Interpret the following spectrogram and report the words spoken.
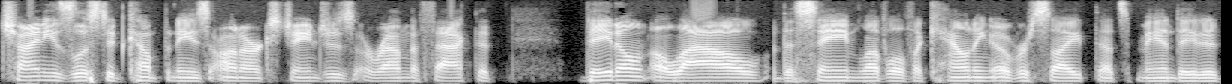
Chinese listed companies on our exchanges around the fact that they don't allow the same level of accounting oversight that's mandated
